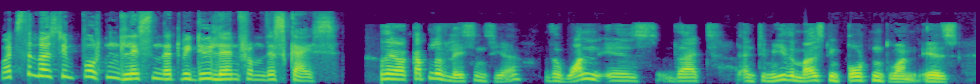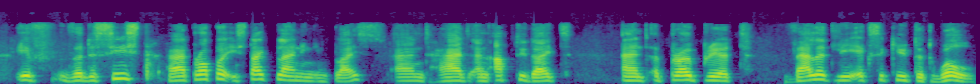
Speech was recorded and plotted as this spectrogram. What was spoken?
What's the most important lesson that we do learn from this case? There are a couple of lessons here. The one is that, and to me, the most important one is if the deceased had proper estate planning in place and had an up to date and appropriate, validly executed will,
